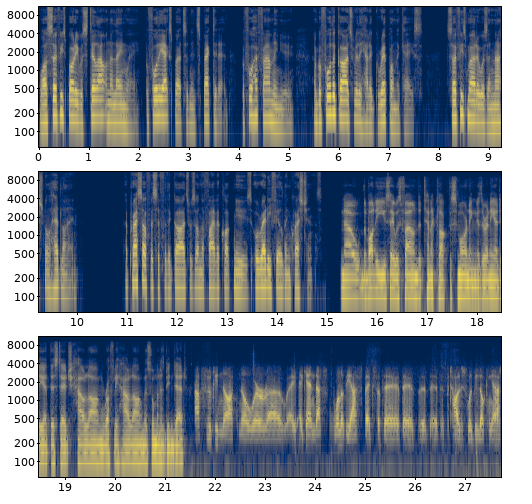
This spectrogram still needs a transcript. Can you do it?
While Sophie's body was still out on the laneway, before the experts had inspected it, before her family knew, and before the guards really had a grip on the case, Sophie's murder was a national headline. A press officer for the guards was on the five o'clock news, already fielding questions. Now, the body you say was found at 10 o'clock this morning. Is there any idea at this stage how long, roughly how long, this woman has been dead? Absolutely not. No, we're, uh, again, that's one of the aspects that the, the, the, the, pathologist will be looking at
